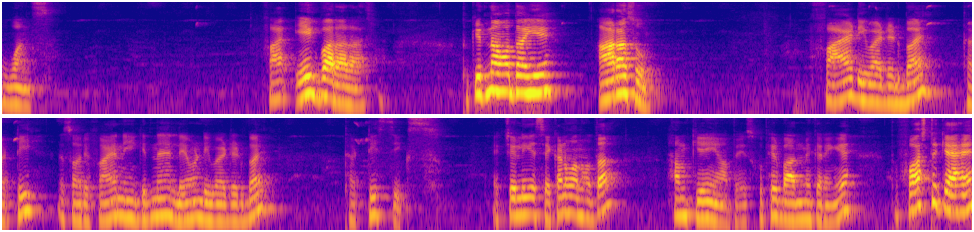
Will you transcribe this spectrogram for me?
once five एक बार आ रहा है तो कितना होता है ये? आरा so. Five divided by thirty sorry five नहीं, कितने है? Eleven divided by thirty six. Actually ये सेकंड वन होता। हम किए यहाँ पे, इसको फिर बाद में करेंगे। तो फ़र्स्ट क्या है?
